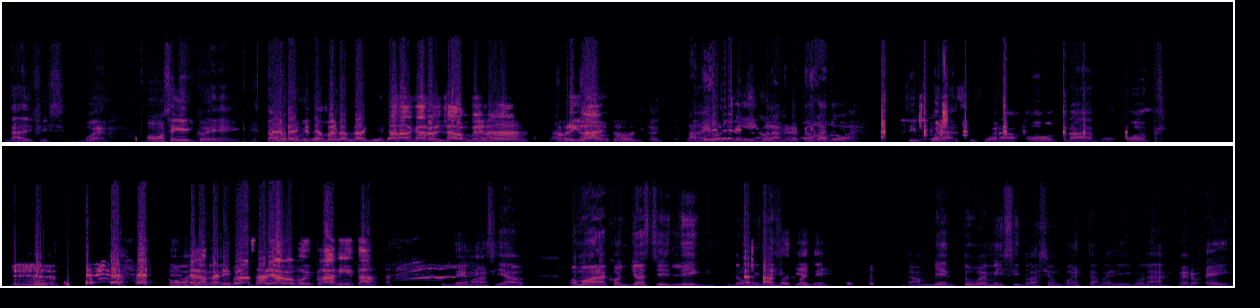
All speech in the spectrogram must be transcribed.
Está difícil. Bueno, vamos a seguir con que estamos ver las a Carol Danvers, ¿ah? A No, Larson. La mejor película, la mejor película de No, todas. Si fuera, si fuera otra, otra. En la película salía algo muy planita. demasiado. Vamos ahora con Justice League 2017. También tuve mi situación con esta película, pero hey,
